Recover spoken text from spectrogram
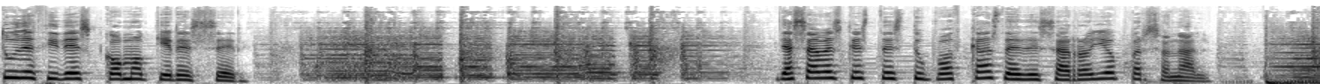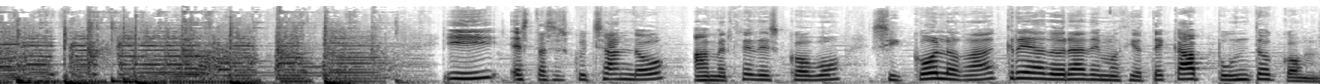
Tú decides cómo quieres ser. Ya sabes que este es tu podcast de desarrollo personal. Y estás escuchando a Mercedes Cobo, psicóloga, creadora de emocioteca.com.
